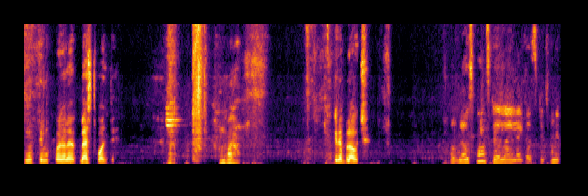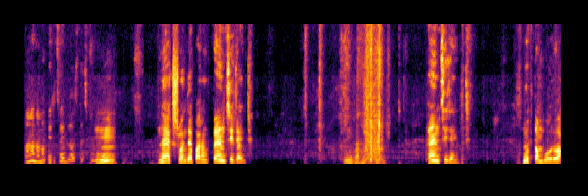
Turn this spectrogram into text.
நூற்றி முப்பதில் பெஸ்ட் குவாலிட்டி இது பிளவுஸ் ப்ளவுஸ்க்கும் லைட்டாக ஸ்டிச் பண்ணிப்பாங்க நம்ம பிரிச்சா ப்ளவுஸ் ஸ்டிச் பண்ணுவோம் ம் நெக்ஸ்ட் வந்து பாருங்க ஃபேன்சி ஜாயிண்ட் பாருங்க ஃபேன்சி ஜாயிண்ட் நூற்றம்பது ரூபா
